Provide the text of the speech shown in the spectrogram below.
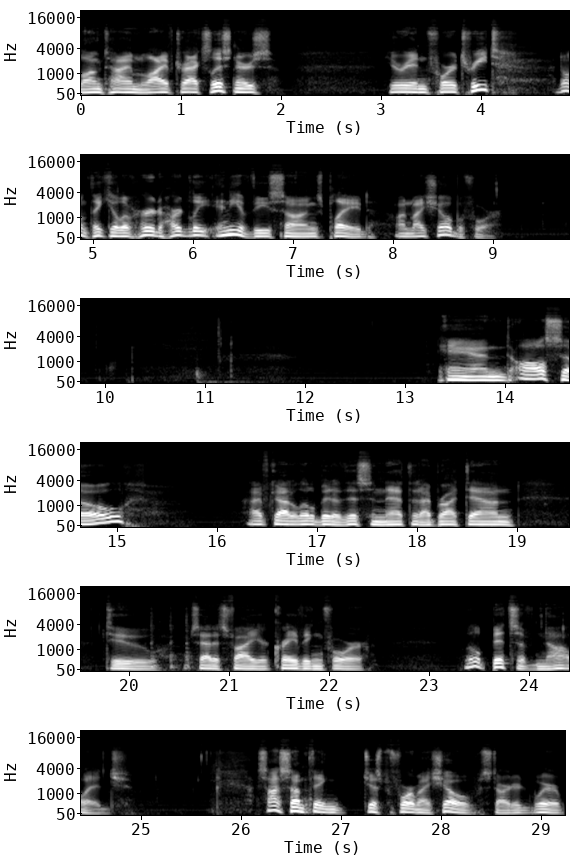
longtime Live Tracks listeners, you're in for a treat. I don't think you'll have heard hardly any of these songs played on my show before. And also, I've got a little bit of this and that that I brought down to satisfy your craving for little bits of knowledge. I saw something just before my show started. We're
